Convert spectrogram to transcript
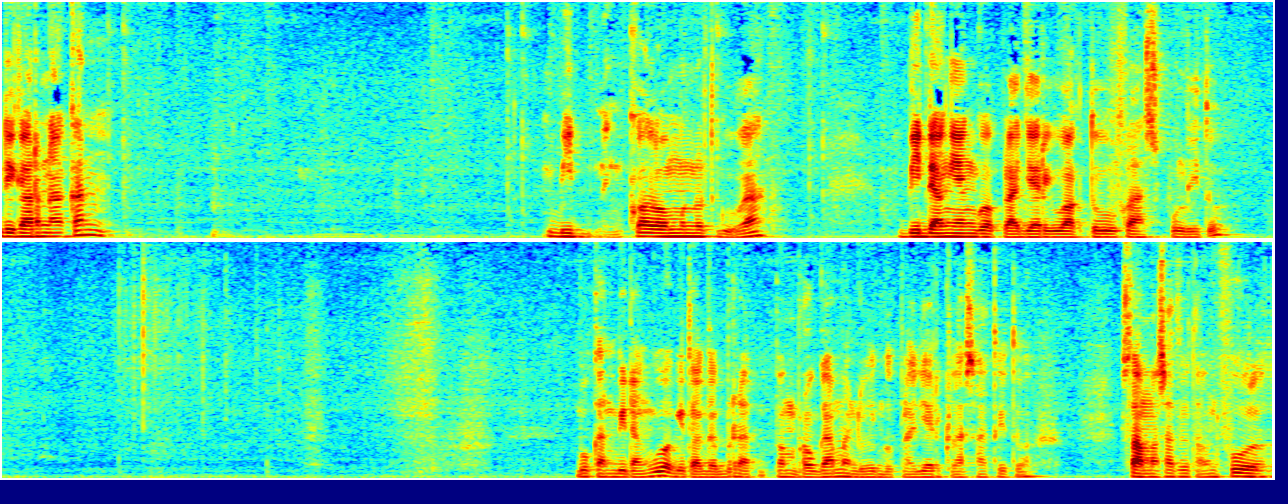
Dikarenakan bid kalau menurut gue bidang yang gue pelajari waktu kelas 10 itu bukan bidang gue gitu agak berat. Pemrograman dulu yang gue pelajari kelas 1 itu selama satu tahun full.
